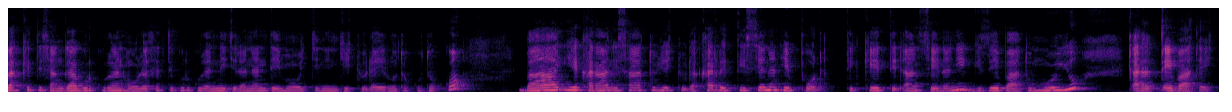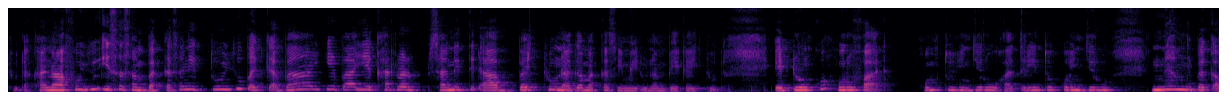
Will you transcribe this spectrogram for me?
bakki sangaa gurguran hoolotatti gurguran ni jira nan deema wajjiniin jechuudha yeroo tokko tokko baay'ee karaan isaatu jechuudha. Karri itti seenan hiphoodha tikkeettiidhaan seenanii gizee baatummoyyuu qaraxxee baata jechuudha. Kanaafuyyuu isa san bakka sanittuyyuu bakka baay'ee baay'ee karra sanitti dhaabbachuu nagam akkasii miidhu nan beeka jechuudha. Iddoon kun hurufaadha. Homtuu hin jiru, haxiriin tokko hin jiru, namni bakka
